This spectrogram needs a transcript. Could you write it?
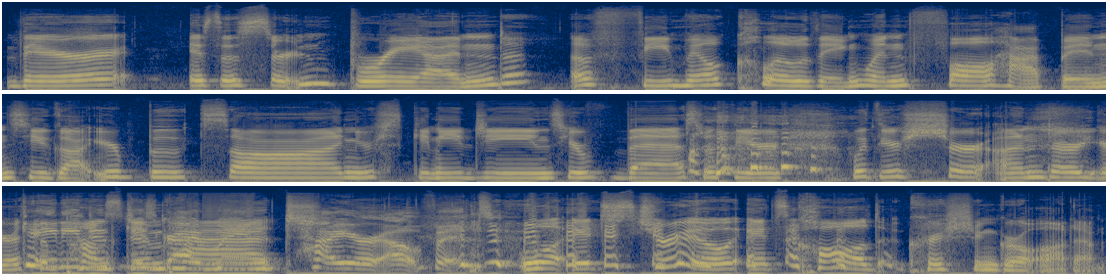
there is a certain brand of female clothing when fall happens. You got your boots on, your skinny jeans, your vest with your with your shirt under. You're at Katie the just pumpkin described my entire outfit. well, it's true. It's called Christian Girl Autumn.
